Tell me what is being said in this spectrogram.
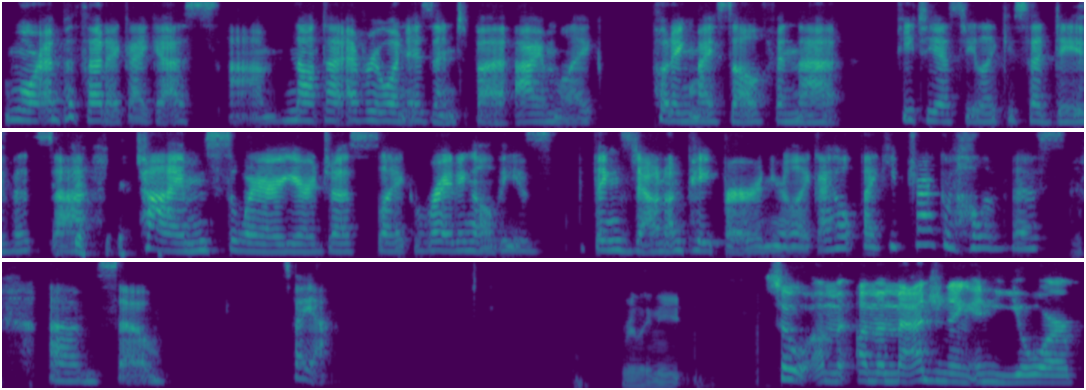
more empathetic i guess. Um not that everyone isn't but i'm like putting myself in that PTSD, like you said, Dave. It's uh, times where you're just like writing all these things down on paper, and you're like, I hope I keep track of all of this. Um, so, so yeah, really neat. So I'm I'm imagining in your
